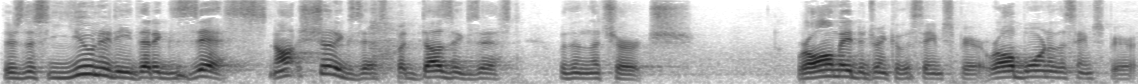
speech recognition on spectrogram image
There's this unity that exists, not should exist, but does exist within the church. We're all made to drink of the same Spirit, we're all born of the same Spirit.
